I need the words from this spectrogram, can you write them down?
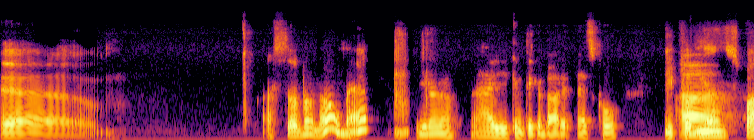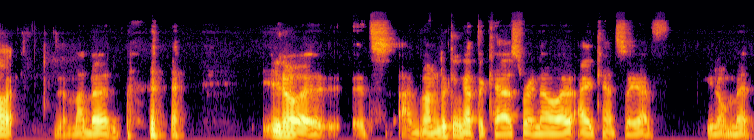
um I still don't know, man. You don't know? Ah, you can think about it. That's cool. You put me Uh, on the spot. My bad. you know, it- it's I'm, I'm looking at the cast right now. I, I can't say I've you know met.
